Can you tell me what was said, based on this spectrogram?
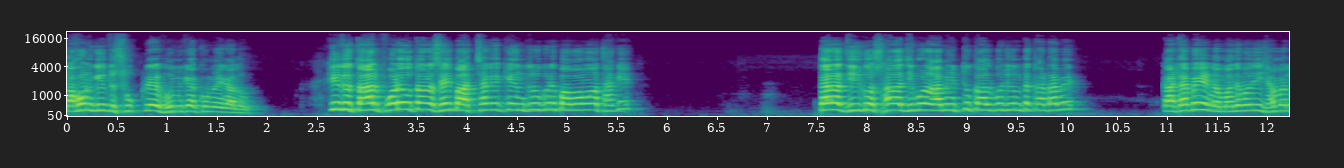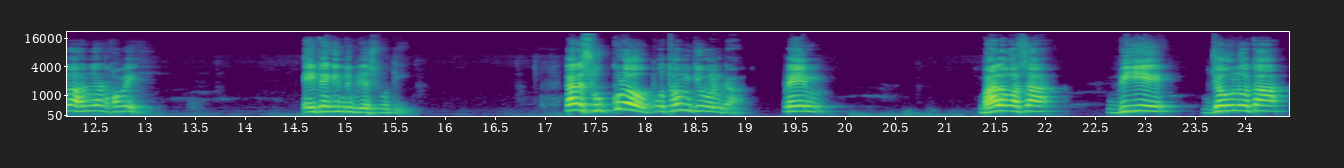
তখন কিন্তু শুক্রের ভূমিকা কমে গেল। কিন্তু তারপরেও তারা সেই বাচ্চাকে কেন্দ্র করে বাবা মা থাকে। তারা দীর্ঘ সারা জীবন আমৃত্যু কাল পর্যন্ত কাটাবে। কাটাবে না মাঝে মাঝে ঝামেলা হঞ্ঝাট হবে। এইটা কিন্তু বৃহস্পতি। তাহলে শুক্র প্রথম জীবনটা, প্রেম, ভালোবাসা, বিয়ে, যৌনতা,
